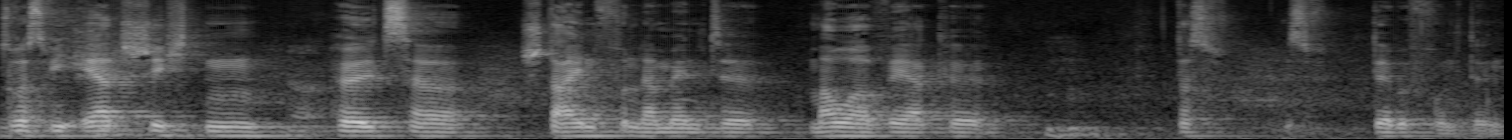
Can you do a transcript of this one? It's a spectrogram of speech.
Sowas wie Erdschichten, ja. Hölzer, Steinfundamente, Mauerwerke, mhm. das ist der Befund denn.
